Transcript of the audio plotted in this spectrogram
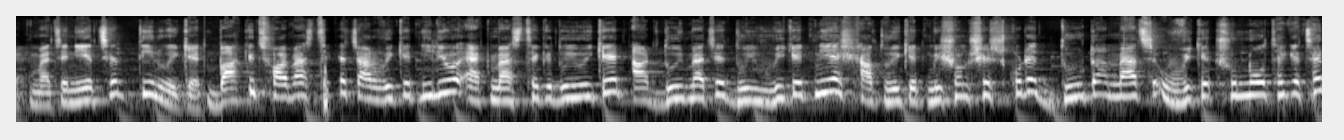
এক ম্যাচে নিয়েছেন তিন উইকেট। বাকি ছয় ম্যাচ থেকে চার উইকেট নিলেও এক ম্যাচ থেকে দুই উইকেট আর দুই ম্যাচে দুই উইকেট নিয়ে সাত উইকেট মিশন শেষ করে দুটা ম্যাচ উইকেট শূন্য থেকেছেন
